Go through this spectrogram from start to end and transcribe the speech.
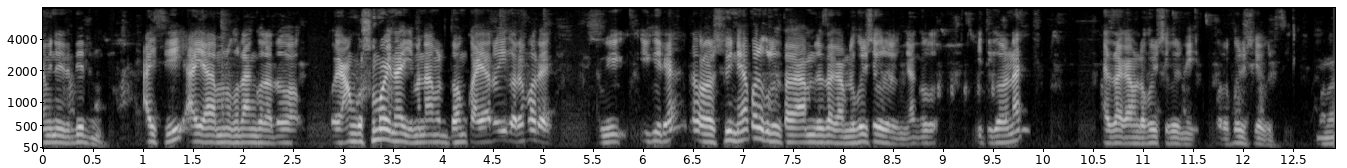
আমি দিয়ে দিম। আইসি আইয়া মনে করেন আঙ্গুর আর ওই আঙ্গুর সময় নাই মানে আমার ধমকাই আর ই করে পরে আমি ই করে শুই না করে গুলো তারা আমরা জায়গা আমরা পরিষ্কার করে আঙ্গুর ইটি করে নাই জায়গা আমরা পরিষ্কার করে নিই পরে পরিষ্কার করছি। মানে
